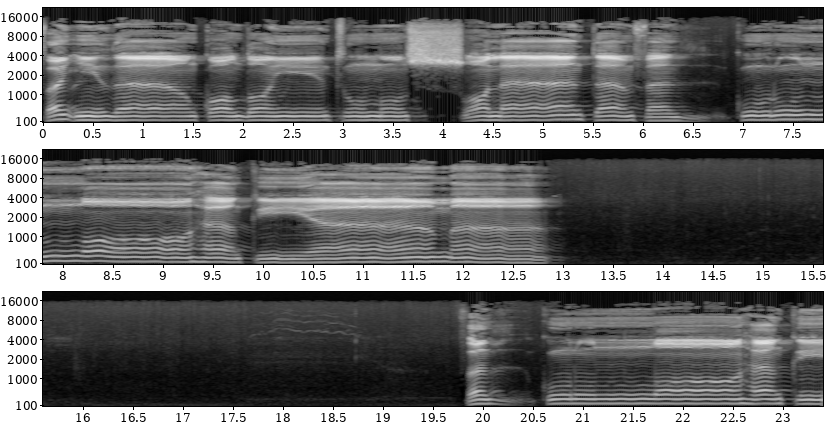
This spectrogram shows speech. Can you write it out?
فإذا قضيتم الصلاة فاذكروا الله قياماً فاذكروا الله قياما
